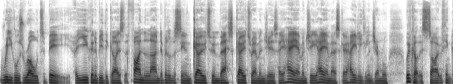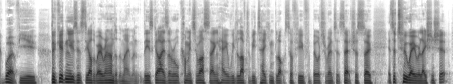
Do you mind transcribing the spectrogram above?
Regal's role to be? Are you going to be the guys that find the land, develop the scene, and go to invest, go to M and G and say, "Hey M and G, hey Invesco, hey Legal and General, we've got this site we think could work for you." The good news is the other way around at the moment. These guys are all coming to us saying, "Hey, we'd love to be taking blocks off you for build to rent, etc." So it's a two-way relationship.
